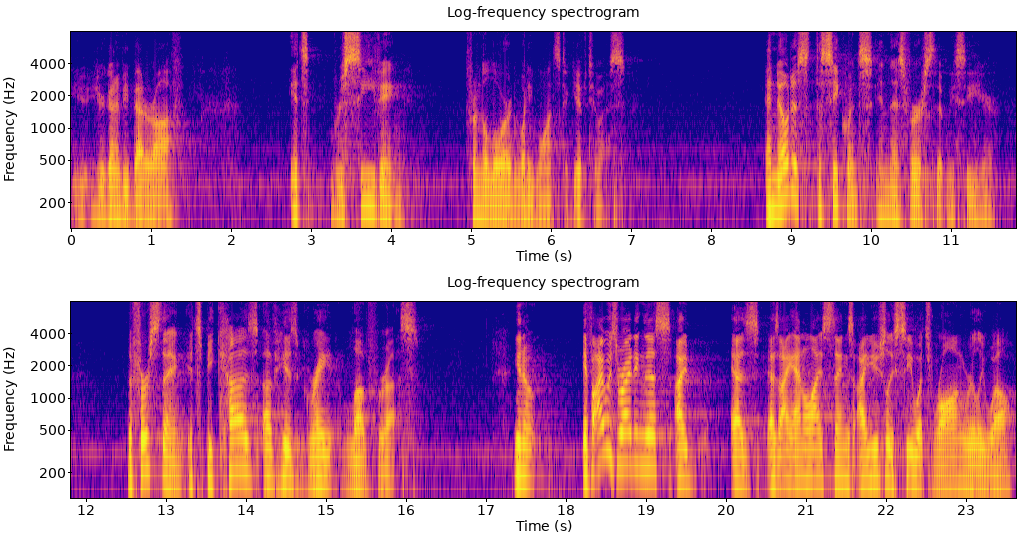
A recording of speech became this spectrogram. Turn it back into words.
you're going to be better off. It's receiving from the Lord what he wants to give to us. And notice the sequence in this verse that we see here. The first thing, it's because of his great love for us. You know, if I was writing this, I, as, as I analyze things, I usually see what's wrong really well.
